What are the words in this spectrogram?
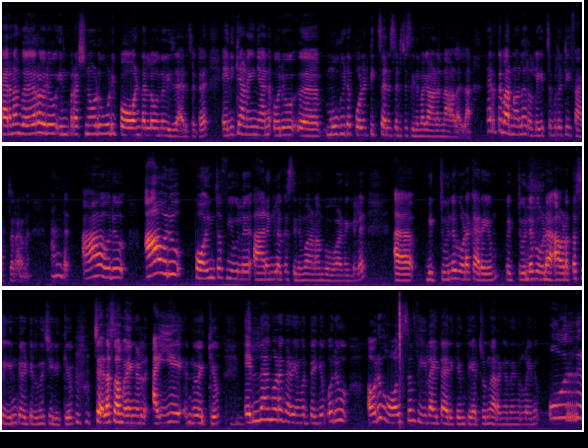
കാരണം വേറെ ഒരു ഇംപ്രഷനോട് കൂടി പോകണ്ടല്ലോ എന്ന് വിചാരിച്ചിട്ട് എനിക്കാണെങ്കിൽ ഞാൻ ഒരു മൂവിയുടെ പൊളിറ്റിക്സ് അനുസരിച്ച് സിനിമ കാണുന്ന ആളല്ല. നേരത്തെ പറഞ്ഞ പോലെ റിലേറ്റബിലിറ്റി ഫാക്ടർ ആണ്. ആൻഡ് ആ ഒരു ആ ഒരു പോയിന്റ് ഓഫ് വ്യൂൽ ആരെങ്കിലും ഒക്കെ സിനിമ കാണാൻ പോവുകയാണെങ്കിൽ വിക്ടുവിന്റെ കൂടെ കരയും വിക്ടുവിന്റെ കൂടെ അവിടത്തെ സീൻ കേട്ടിരുന്ന് ചിരിക്കും ചില സമയങ്ങളിൽ അയ്യേ എന്ന് വെക്കും. എല്ലാം കൂടെ കഴിയുമ്പോഴത്തേക്കും ഒരു ഒരു ഹോൾസം ഫീൽ ആയിട്ടായിരിക്കും തിയേറ്ററിൽ നിന്ന് ഇറങ്ങുന്നത് എന്നുള്ളതിന് ഒരു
